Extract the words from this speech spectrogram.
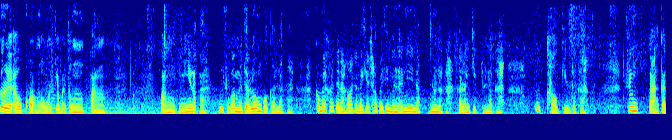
ก็เลยเอาของออกมาเก็บไว้ตรงฝั่งฝั่งนี้แหละค่ะรู้สึกว่ามันจะโล่งกว่ากันนะคะ ก็ไม่เข้าใจนะคะว่าทำไมแกชอบไปที่มันอันนี้นักนู่นนะคะกำลังเก็บอยู่นะคะ คุกเข่าเก็บนะคะ ซึ่งต่างกัน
